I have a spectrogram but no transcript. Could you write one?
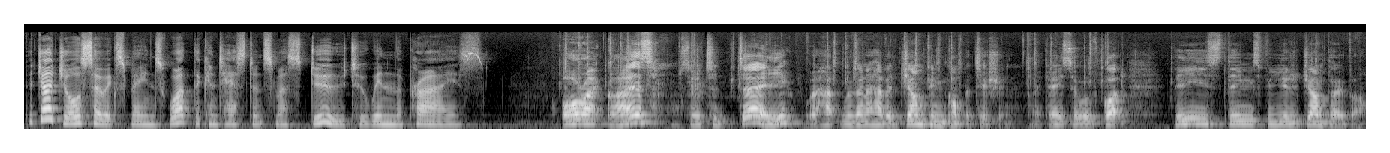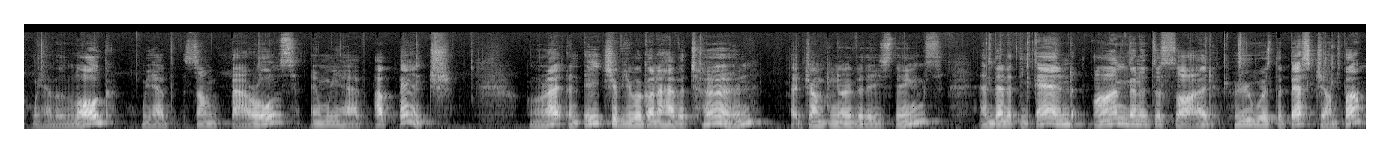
The judge also explains what the contestants must do to win the prize. All right, guys. So today we're, we're going to have a jumping competition. Okay, so we've got these things for you to jump over. We have a log, we have some barrels, and we have a bench. All right, and each of you are going to have a turn at jumping over these things. And then at the end, I'm going to decide who was the best jumper,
